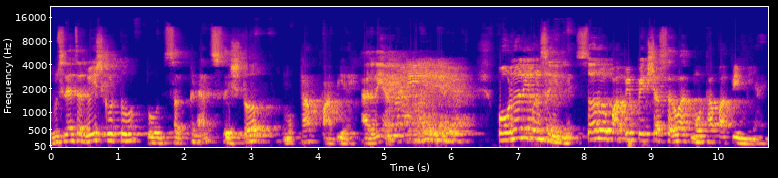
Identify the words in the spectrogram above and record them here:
दुसऱ्यांचा द्वेष करतो तो सगळ्यात श्रेष्ठ मोठा पापी आहे. अरिया पौलाने पण सांगितले सर्व पापीपेक्षा सर्वात मोठा पापी मी आहे.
